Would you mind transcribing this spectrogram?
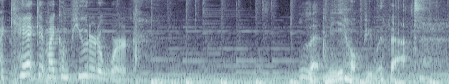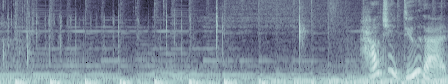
I can't get my computer to work. Let me help you with that. How'd you do that?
